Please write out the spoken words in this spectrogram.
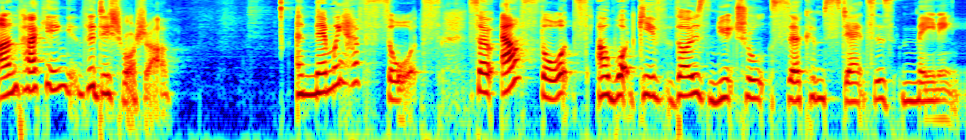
unpacking the dishwasher. And then we have thoughts. So, our thoughts are what give those neutral circumstances meaning,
